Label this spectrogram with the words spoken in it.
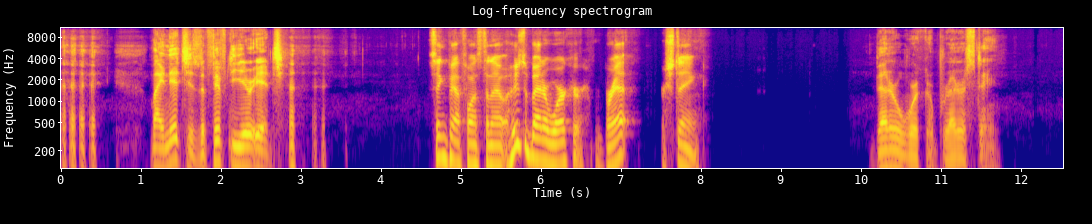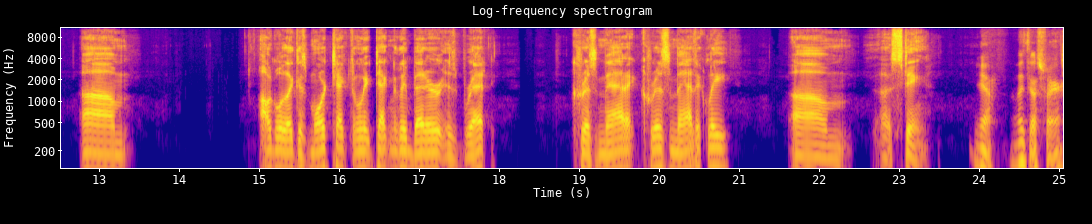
my niche is the 50 year itch. Singpath wants to know who's a better worker, Bret or Sting? Better worker, Bret or Sting. Um, I'll go like this. More technically, technically better is Bret. Charismatic, charismatically, um, uh, Sting. Yeah, I think that's fair.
